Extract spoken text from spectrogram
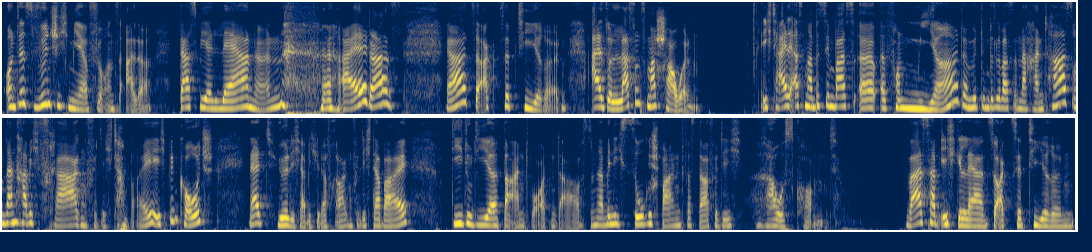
Und das wünsche ich mir für uns alle, dass wir lernen, all das, ja, zu akzeptieren. Also lass uns mal schauen. Ich teile erstmal ein bisschen was äh, von mir, damit du ein bisschen was in der Hand hast. Und dann habe ich Fragen für dich dabei. Ich bin Coach. Natürlich habe ich wieder Fragen für dich dabei, die du dir beantworten darfst. Und da bin ich so gespannt, was da für dich rauskommt. Was habe ich gelernt zu akzeptieren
